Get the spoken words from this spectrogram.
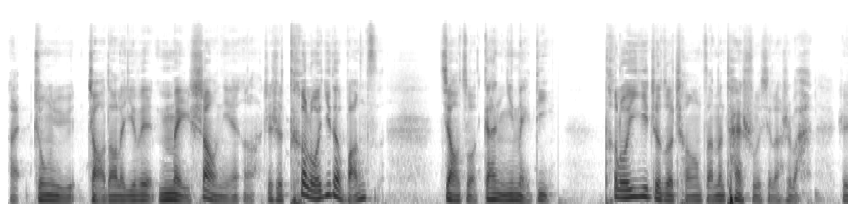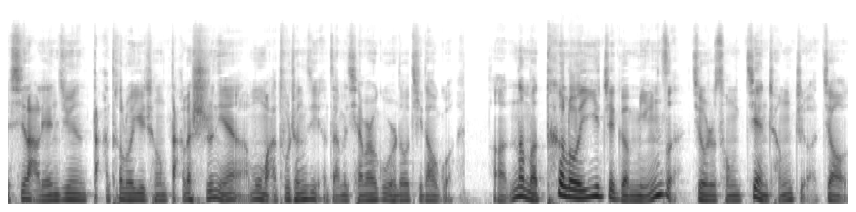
哎，终于找到了一位美少年啊，这是特洛伊的王子，叫做甘尼美蒂。特洛伊这座城咱们太熟悉了，是吧？这希腊联军打特洛伊城打了十年啊，木马屠城记，咱们前面故事都提到过。啊，那么特洛伊这个名字就是从建成者叫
